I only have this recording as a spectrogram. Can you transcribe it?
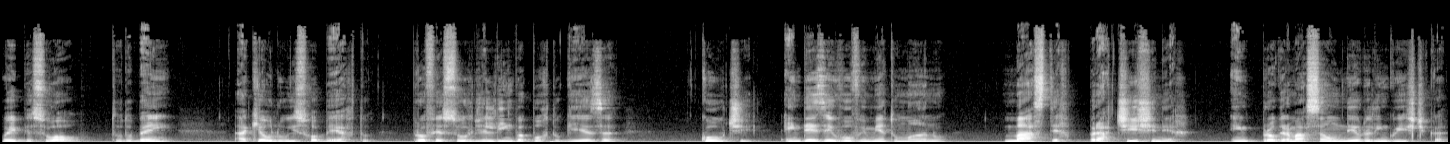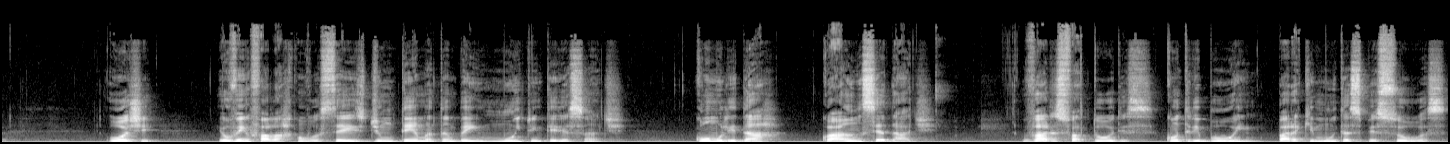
Oi, pessoal, tudo bem? Aqui é o Luiz Roberto, professor de língua portuguesa, coach em desenvolvimento humano, master practitioner em programação neurolinguística. Hoje eu venho falar com vocês de um tema também muito interessante: como lidar com a ansiedade. Vários fatores contribuem para que muitas pessoas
